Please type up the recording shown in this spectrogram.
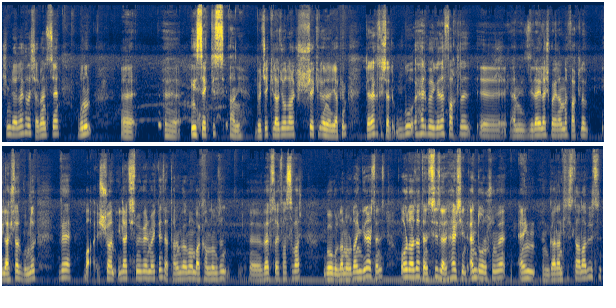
Şimdi arkadaşlar ben size bunun e, e, insektis hani böcek ilacı olarak şu şekilde öneri yapayım. Değerli arkadaşlar bu her bölgede farklı e, yani zira ilaç bayramında farklı ilaçlar bulunur ve şu an ilaç ismi vermektense Tarım ve Orman Bakanlığımızın e, web sayfası var. Google'dan oradan girerseniz orada zaten sizler her şeyin en doğrusunu ve en garantisini alabilirsiniz.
